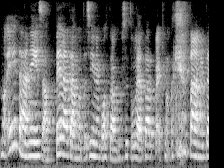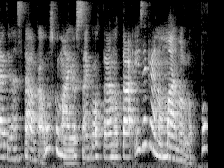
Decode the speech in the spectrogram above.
No ei tähän ei saa pelätä, mutta siinä kohtaa kun se tulee tarpeeksi monta kertaa, niin täytyyhän sitä alkaa uskomaan jossain kohtaa, mutta ei sekään ole maailmanloppu.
